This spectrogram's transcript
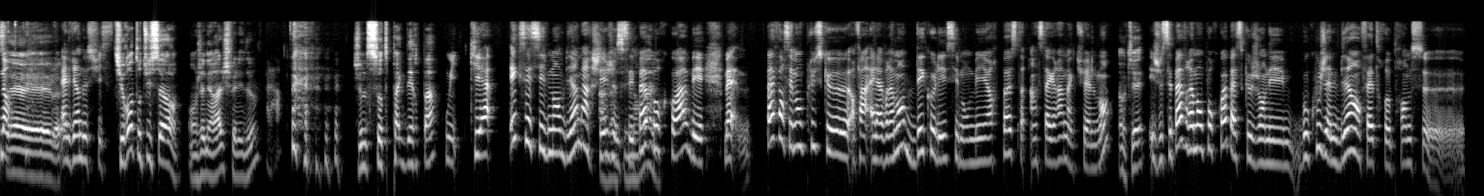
Non. Elle vient de Suisse Tu rentres ou tu sors? En général, je fais les deux. voilà Je ne saute pas que des repas? Oui, qui a excessivement bien marché. Ah bah, je ne c'est sais normal. pas pourquoi, mais, mais pas forcément plus que. Enfin, elle a vraiment décollé. C'est mon meilleur post Instagram actuellement. Ok. Et je sais pas vraiment pourquoi, parce que j'en ai beaucoup. J'aime bien en fait reprendre ce.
